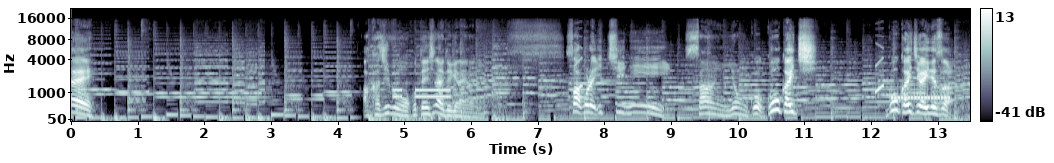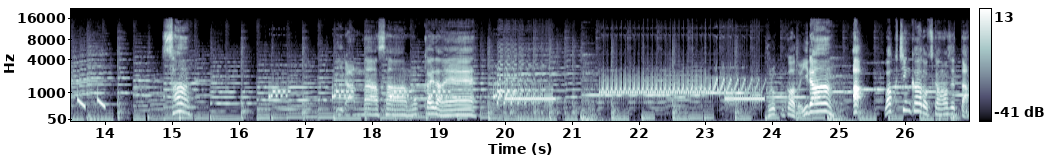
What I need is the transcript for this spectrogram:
い。赤字分を補填しないといけないのに。さあこれ12345豪華1豪華1がいいです。3いらんな3もう一回だね。ブロックカード。いらん。あワクチンカード使うの忘れてた。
